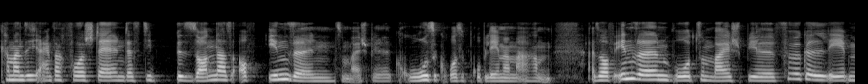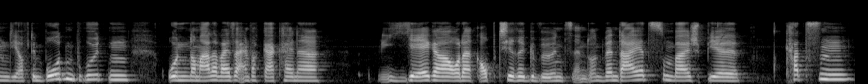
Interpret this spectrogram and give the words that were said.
kann man sich einfach vorstellen, dass die besonders auf Inseln zum Beispiel große, große Probleme machen. Also auf Inseln, wo zum Beispiel Vögel leben, die auf dem Boden brüten und normalerweise einfach gar keine Jäger oder Raubtiere gewöhnt sind. Und wenn da jetzt zum Beispiel Katzen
